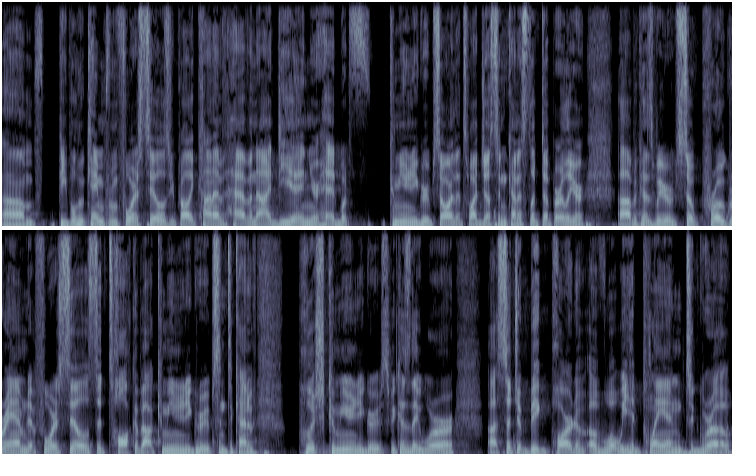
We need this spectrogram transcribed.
Um, people who came from Forest Hills, you probably kind of have an idea in your head what community groups are. That's why Justin kind of slipped up earlier, uh, because we were so programmed at Forest Hills to talk about community groups and to kind of push community groups because they were uh, such a big part of, of what we had planned to grow.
